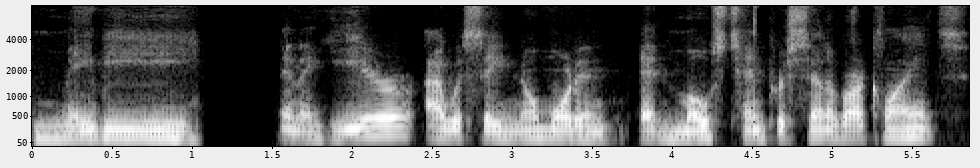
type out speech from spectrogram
maybe in a year. I would say no more than at most 10% of our clients.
